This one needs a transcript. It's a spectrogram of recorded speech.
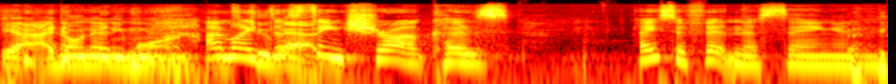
Yeah, I don't anymore. I'm It's like too this bad. thing shrunk because I used to fit in this thing, and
